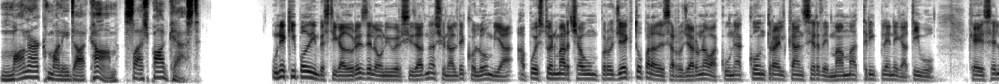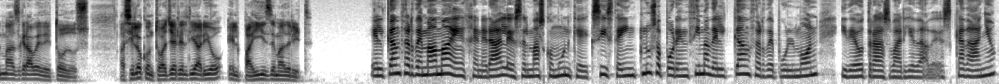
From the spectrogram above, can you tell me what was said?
monarchmoney.com podcast. Un equipo de investigadores de la Universidad Nacional de Colombia ha puesto en marcha un proyecto para desarrollar una vacuna contra el cáncer de mama triple negativo, que es el más grave de todos. Así lo contó ayer el diario El País de Madrid. El cáncer de mama en general es el más común que existe, incluso por encima del cáncer de pulmón y de otras variedades. Cada año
